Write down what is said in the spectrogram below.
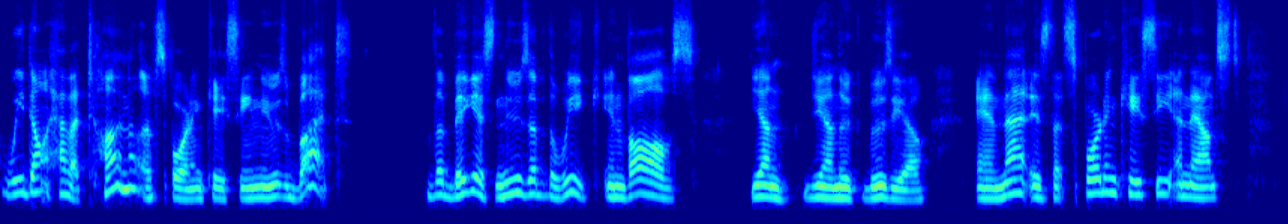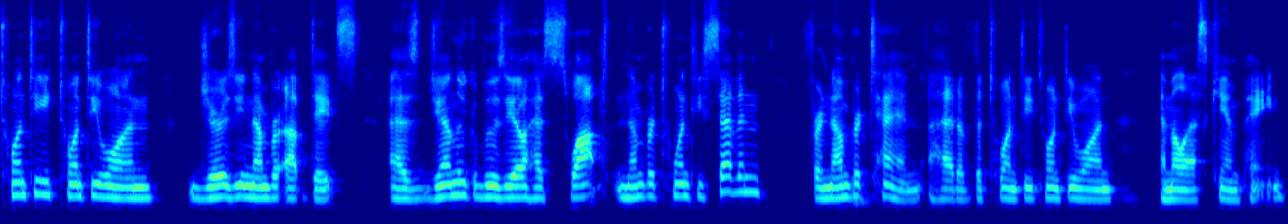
we don't have a ton of sporting KC news, but the biggest news of the week involves young Gianluca Busio, and that is that Sporting KC announced 2021 jersey number updates as Gianluca Busio has swapped number 27 for number 10 ahead of the 2021 MLS campaign,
